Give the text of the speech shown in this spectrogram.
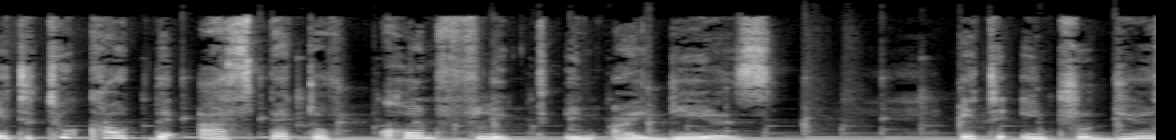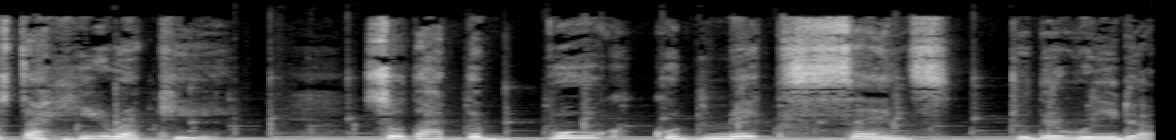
It took out the aspect of conflict in ideas. It introduced a hierarchy so that the book could make sense to the reader.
